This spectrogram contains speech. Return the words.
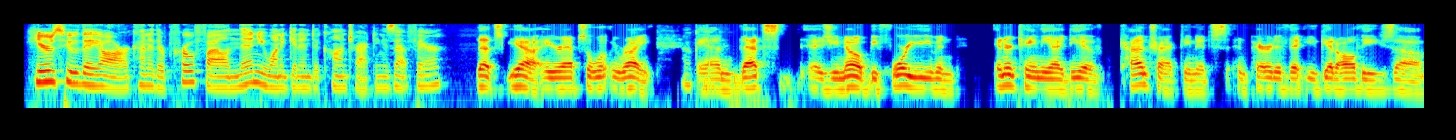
here's who they are, kind of their profile, and then you want to get into contracting. Is that fair? That's yeah, you're absolutely right. Okay. And that's as you know, before you even entertain the idea of contracting, it's imperative that you get all these uh,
